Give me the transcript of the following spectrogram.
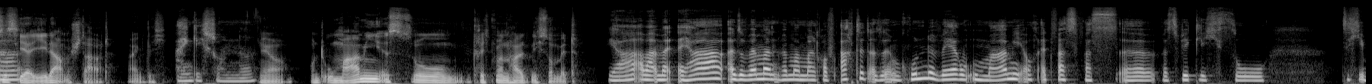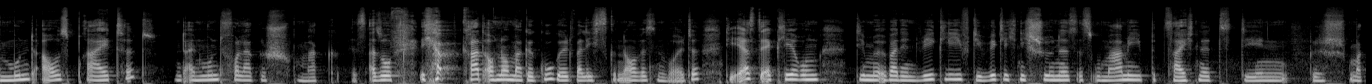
Ja. ist ja jeder am Start, eigentlich. Eigentlich schon, ne? Ja. Und Umami ist so, kriegt man halt nicht so mit. Ja, aber ja, also wenn man wenn man mal drauf achtet, also im Grunde wäre Umami auch etwas, was äh, was wirklich so sich im Mund ausbreitet und ein Mund voller Geschmack ist. Also ich habe gerade auch noch mal gegoogelt, weil ich es genau wissen wollte. Die erste Erklärung, die mir über den Weg lief, die wirklich nicht schön ist, ist Umami bezeichnet den Geschmack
